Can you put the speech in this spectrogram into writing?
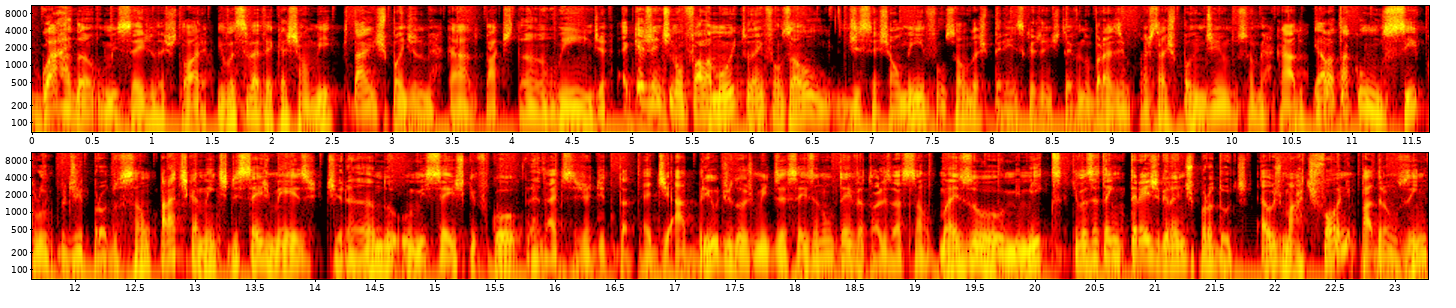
guarda o Mi 6 da história e você você vai ver que a Xiaomi está expandindo o mercado, Paquistão, Índia. É que a gente não fala muito, né, em função de ser Xiaomi, em função da experiência que a gente teve no Brasil, mas está expandindo o seu mercado e ela está com um ciclo de produção praticamente de seis meses, tirando o Mi 6 que ficou, verdade seja dita, é de abril de 2016 e não teve atualização. Mas o Mi Mix, que você tem três grandes produtos: é o smartphone padrãozinho,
